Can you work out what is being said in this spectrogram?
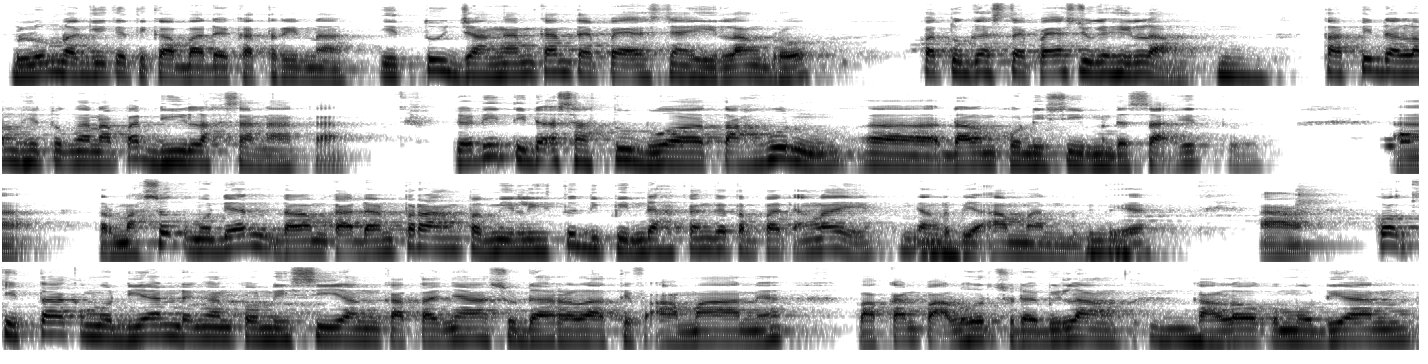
Belum lagi ketika badai Katrina, itu jangankan TPS-nya hilang, Bro. Petugas TPS juga hilang. Hmm. Tapi dalam hitungan apa dilaksanakan. Jadi tidak satu dua tahun uh, dalam kondisi mendesak itu. Nah, termasuk kemudian dalam keadaan perang pemilih itu dipindahkan ke tempat yang lain hmm. yang lebih aman begitu ya. Nah, kok kita kemudian dengan kondisi yang katanya sudah relatif aman ya bahkan Pak Luhut sudah bilang hmm. kalau kemudian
